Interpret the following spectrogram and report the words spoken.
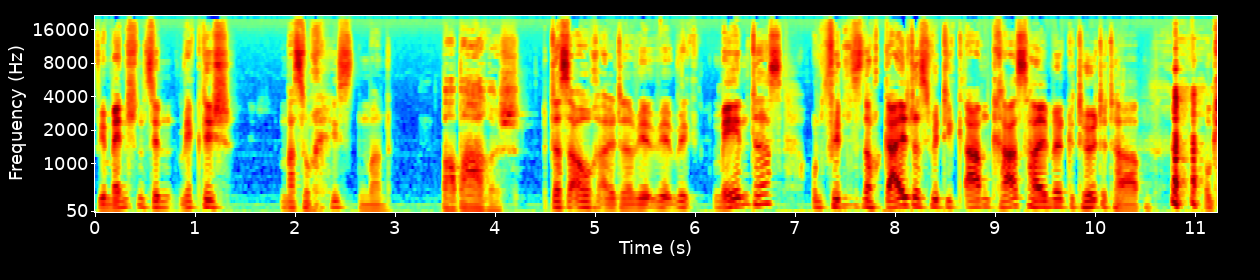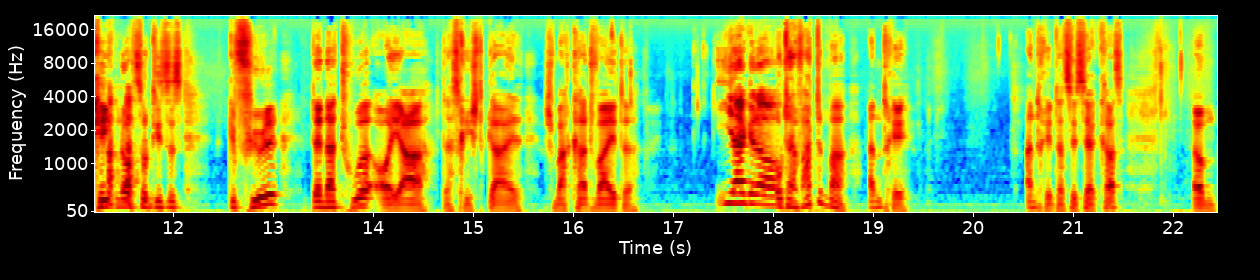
wir Menschen sind wirklich Masochisten, Mann. Barbarisch. Das auch, Alter. Wir, wir, wir mähen das und finden es noch geil, dass wir die armen Grashalme getötet haben. Und kriegen noch so dieses Gefühl der Natur, oh ja, das riecht geil. Ich mach grad weiter. Ja, genau. Oder warte mal, André, André, das ist ja krass. Ähm,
